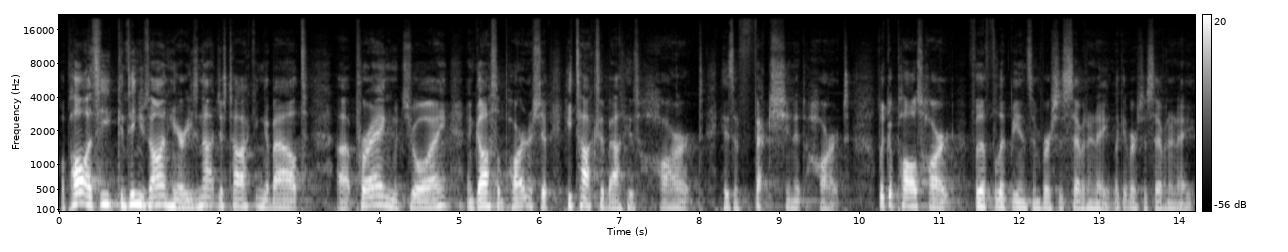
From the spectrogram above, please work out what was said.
Well, Paul, as he continues on here, he's not just talking about uh, praying with joy and gospel partnership. He talks about his heart, his affectionate heart. Look at Paul's heart for the Philippians in verses 7 and 8. Look at verses 7 and 8.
